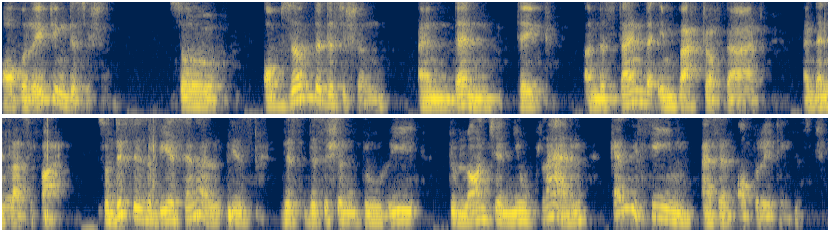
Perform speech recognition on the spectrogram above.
operating decision. So observe the decision and then take, understand the impact of that and then classify. So this is a BSNL is this decision to re to launch a new plan can be seen as an operating decision.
